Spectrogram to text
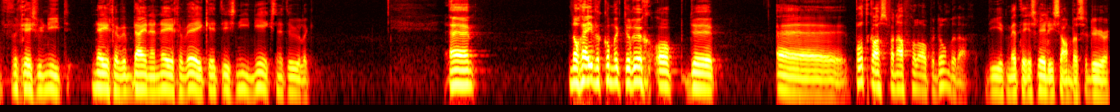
vergis u niet, negen, bijna negen weken. Het is niet niks natuurlijk. Uh, nog even kom ik terug op de uh, podcast van afgelopen donderdag, die ik met de Israëlische ambassadeur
